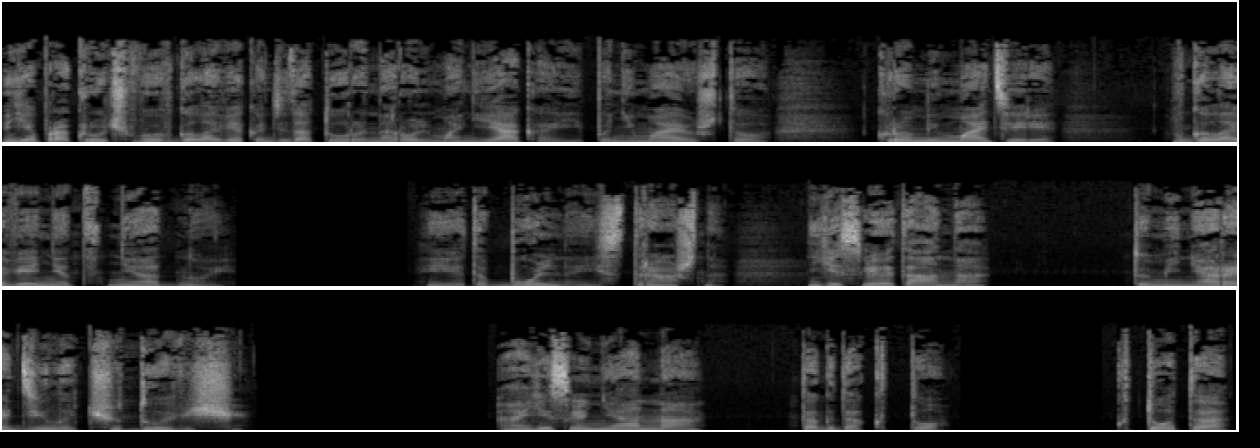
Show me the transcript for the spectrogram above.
Я прокручиваю в голове кандидатуры на роль маньяка и понимаю, что кроме матери в голове нет ни одной. И это больно и страшно. Если это она, то меня родило чудовище. А если не она, тогда кто? Кто-то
